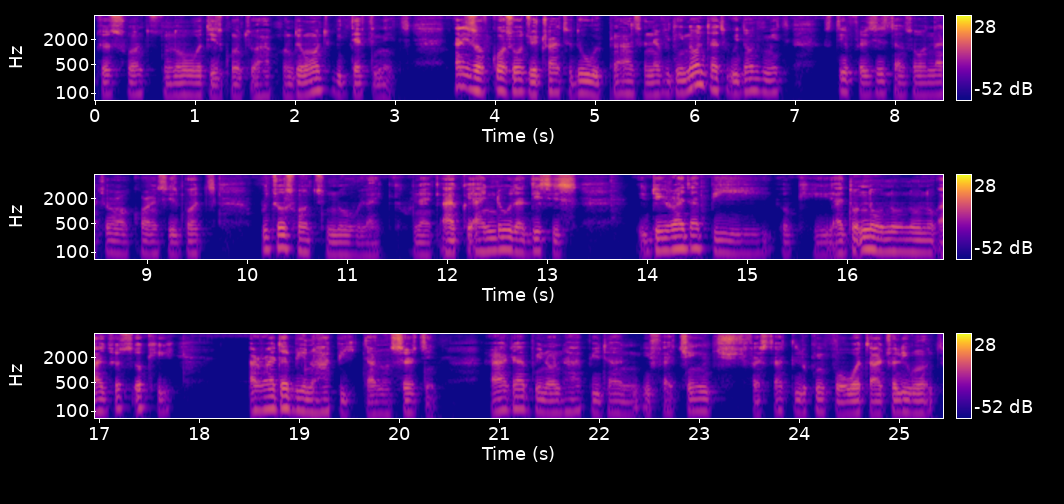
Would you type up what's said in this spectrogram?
just want to know what is going to happen. They want to be definite. That is, of course, what we try to do with plants and everything. Not that we don't meet stiff resistance or natural occurrences, but we just want to know. Like, like I, I know that this is. They rather be okay. I don't know. No, no, no. I just okay. I'd rather be unhappy than uncertain. I'd rather be unhappy than if I change, if I start looking for what I actually want,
